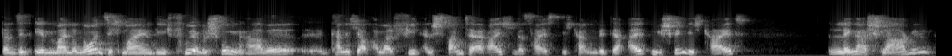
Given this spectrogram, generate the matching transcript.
Dann sind eben meine 90 Meilen, die ich früher geschwungen habe, kann ich ja auf einmal viel entspannter erreichen. Das heißt, ich kann mit der alten Geschwindigkeit länger schlagen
